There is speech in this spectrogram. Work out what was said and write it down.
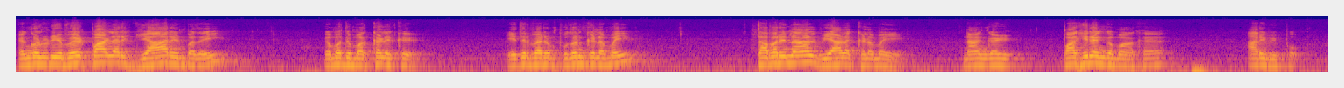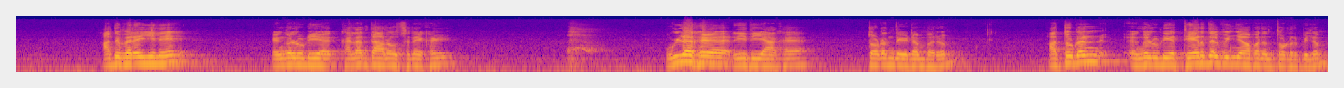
எங்களுடைய வேட்பாளர் யார் என்பதை எமது மக்களுக்கு எதிர்வரும் புதன்கிழமை தவறினால் வியாழக்கிழமை நாங்கள் பகிரங்கமாக அறிவிப்போம். அதுவரையிலே எங்களுடைய கலந்தாலோசனைகள் உள்ளக ரீதியாக தொடர்ந்து இடம்பெறும். அத்துடன் எங்களுடைய தேர்தல் விஞ்ஞாபனம் தொடர்பிலும்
